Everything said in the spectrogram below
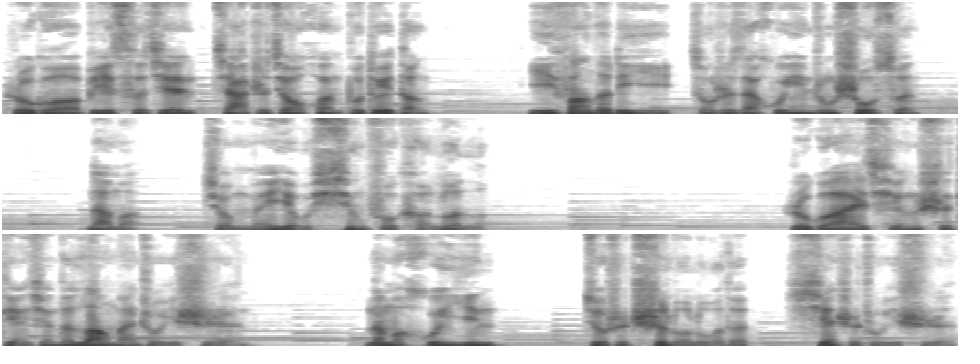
如果彼此间价值交换不对等，一方的利益总是在婚姻中受损，那么就没有幸福可论了。如果爱情是典型的浪漫主义诗人，那么婚姻。就是赤裸裸的现实主义诗人。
